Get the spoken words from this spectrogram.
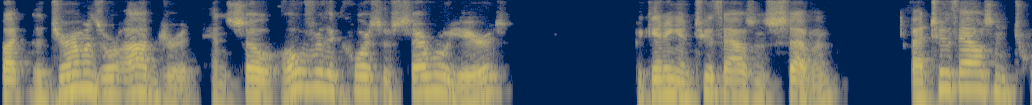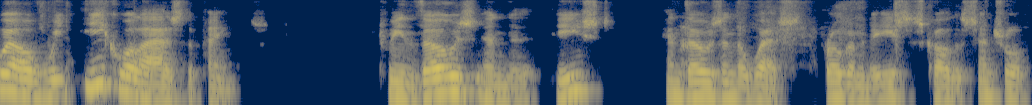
But the Germans were obdurate. And so over the course of several years, beginning in 2007, by 2012, we equalized the payments between those in the East and those in the West. The program in the East is called the Central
